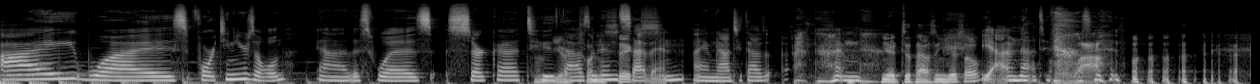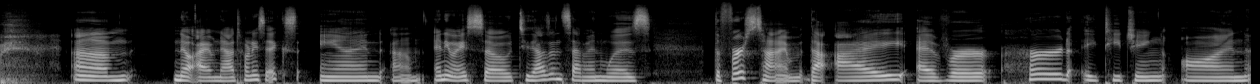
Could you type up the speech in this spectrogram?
I was 14 years old. Uh, this was circa 2007. I am now 2000. I'm You're 2,000 years old? yeah, I'm not 2000. Wow. um, no, I am now 26. And um, anyway, so 2007 was the first time that I ever heard a teaching on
